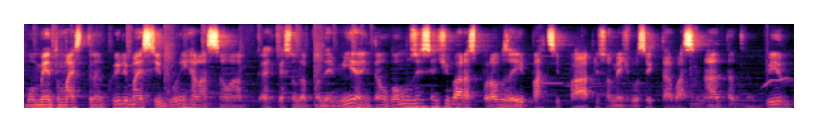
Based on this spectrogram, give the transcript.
momento mais tranquilo e mais seguro em relação à questão da pandemia. Então vamos incentivar as provas aí, participar, principalmente você que está vacinado, está tranquilo.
